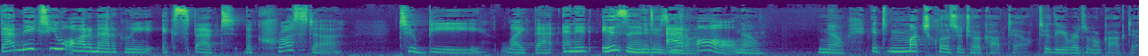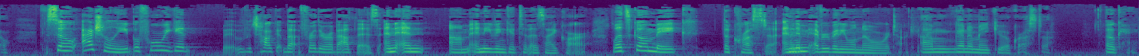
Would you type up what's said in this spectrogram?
that makes you automatically expect the crusta to be like that. And it isn't it is at not. all. No no, it's much closer to a cocktail, to the original cocktail. So actually, before we get talk about further about this, and and um, and even get to the sidecar, let's go make the crusta, and then everybody will know what we're talking. about. I'm gonna make you a crusta. Okay.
